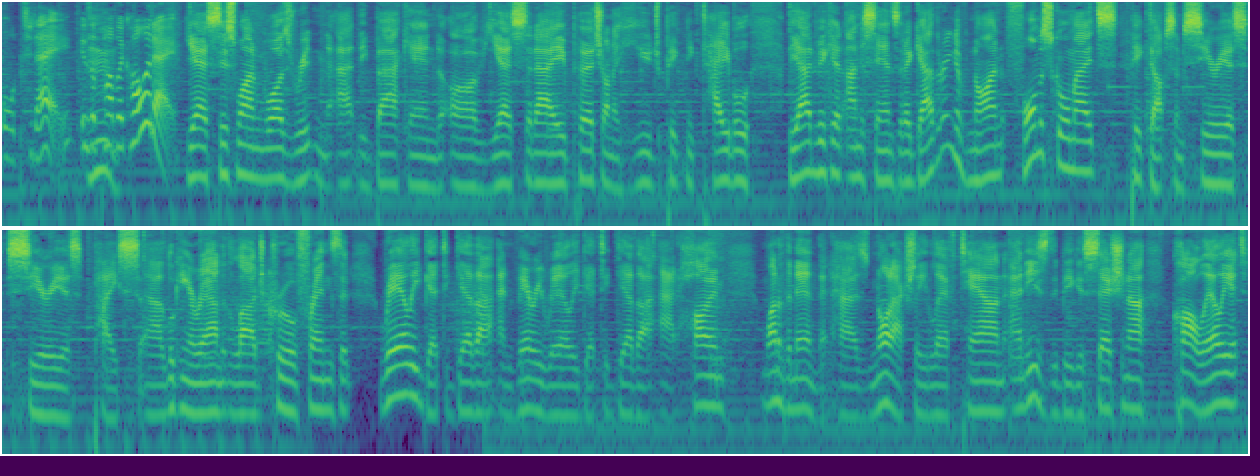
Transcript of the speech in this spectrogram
or today, is a public holiday. Yes, this one was written at the back end of yesterday, perched on a huge picnic table. The advocate understands that a gathering of nine former schoolmates picked up some serious, serious pace. Uh, looking around at the large crew of friends that rarely get together and very rarely get together at home. One of the men that has not actually left town and is the biggest sessioner, Kyle Elliott,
